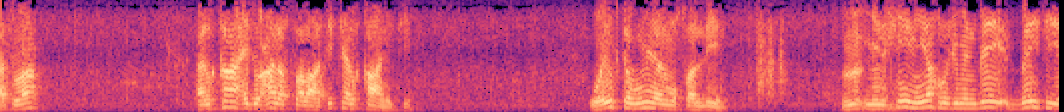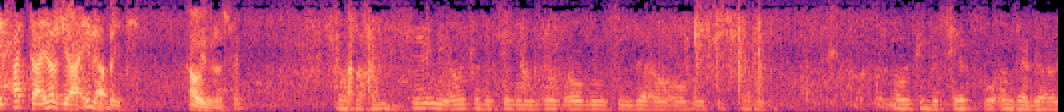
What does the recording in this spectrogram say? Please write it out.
هاتوا. القاعد على الصلاة كالقانت. ويكتب من المصلين. من حين يخرج من بي بيته حتى يرجع إلى بيته. أو ابن الثاني أو يكبر شيء بالمفروض أو بالاستنجاء أو أو يكبر شيء وأمزع بها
